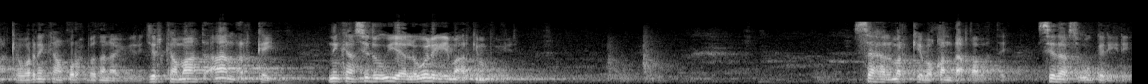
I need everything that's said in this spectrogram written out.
arkay war ninkan qurux badan ayuu yidhi. Jirka maanta aan arkay ninkan siduu u yaallo weligay ma arkin buu yidhi. Sahal markiiba qandhaa qabatay sidaasuu u gariiray.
